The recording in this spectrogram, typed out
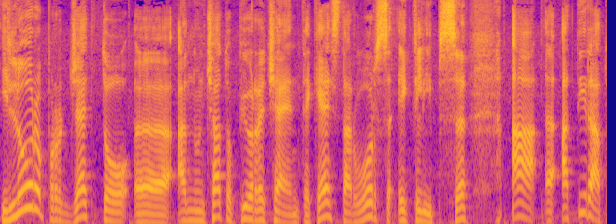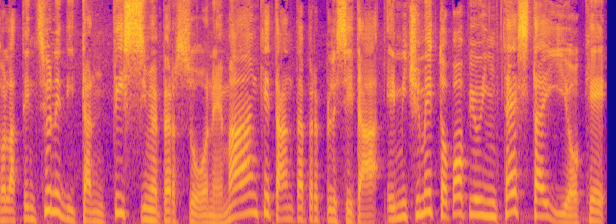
il loro progetto eh, annunciato più recente, che è Star Wars Eclipse, ha eh, attirato l'attenzione di tantissime persone, ma anche tanta perplessità, e mi ci metto proprio in testa io che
